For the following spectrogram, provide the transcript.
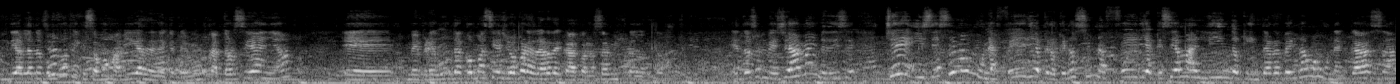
Un día hablando con Poppy, que somos amigas desde que tenemos 14 años, eh, me pregunta cómo hacía yo para dar de acá, conocer mis productos. Entonces me llama y me dice, che, ¿y si hacemos una feria, pero que no sea una feria, que sea más lindo, que intervengamos una casa?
